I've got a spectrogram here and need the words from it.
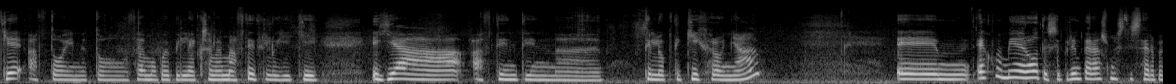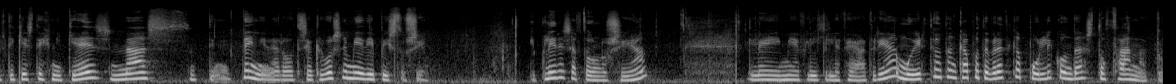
Και αυτό είναι το θέμα που επιλέξαμε με αυτή τη λογική για αυτήν την ε, τηλεοπτική χρονιά. Ε, έχουμε μία ερώτηση πριν περάσουμε στις θεραπευτικές τεχνικές. Να, δεν είναι ερώτηση ακριβώς, είναι μία διαπίστωση. Η πλήρης αυτογνωσία λέει μια φίλη τηλεθεάτρια, μου ήρθε όταν κάποτε βρέθηκα πολύ κοντά στο θάνατο.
